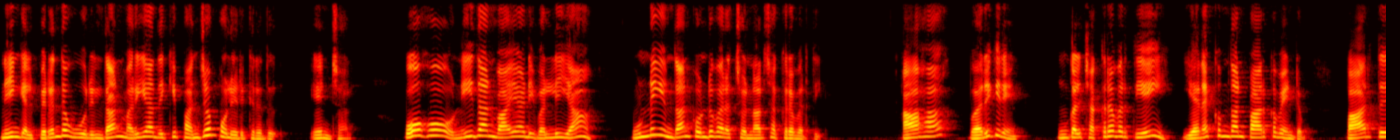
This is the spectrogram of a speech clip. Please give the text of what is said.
நீங்கள் பிறந்த ஊரில்தான் மரியாதைக்கு பஞ்சம் போல் இருக்கிறது என்றாள். ஓஹோ நீதான் வாயாடி வள்ளியா? உன்னையும் தான் கொண்டு வரச் சொன்னார் சக்கரவர்த்தி. ஆஹா வருகிறேன். உங்கள் சக்கரவர்த்தியை எனக்கும் தான் பார்க்க வேண்டும். பார்த்து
